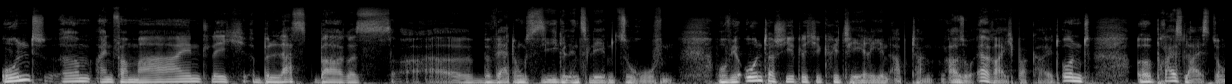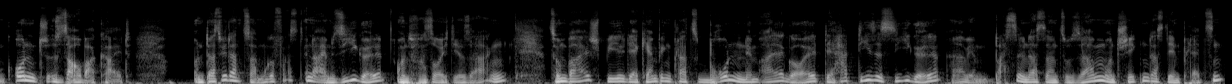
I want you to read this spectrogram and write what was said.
und ähm, ein vermeintlich belastbares äh, Bewertungssiegel ins Leben zu rufen, wo wir unterschiedliche Kriterien abtanken, also Erreichbarkeit und äh, Preis-Leistung und Sauberkeit. Und das wieder zusammengefasst in einem Siegel. Und was soll ich dir sagen? Zum Beispiel der Campingplatz Brunnen im Allgäu, der hat dieses Siegel, ja, wir basteln das dann zusammen und schicken das den Plätzen.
